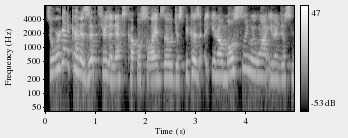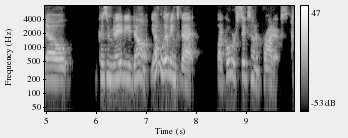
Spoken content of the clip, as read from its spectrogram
So we're going to kind of zip through the next couple slides though, just because, you know, mostly we want you to just know, because maybe you don't. Young Living's got like over 600 products.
